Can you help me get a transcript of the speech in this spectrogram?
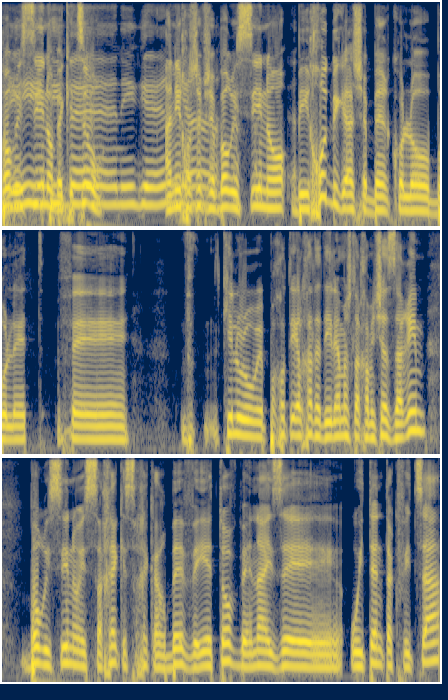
בוריס סינו, בקיצור, בניגריה. אני חושב שבוריס סינו, בייחוד בגלל שברקו לא בולט, וכאילו פחות תהיה לך את הדילמה של החמישה זרים, בוריס סינו ישחק, ישחק הרבה ויהיה טוב, בעיניי זה, הוא ייתן את הקפיצה,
